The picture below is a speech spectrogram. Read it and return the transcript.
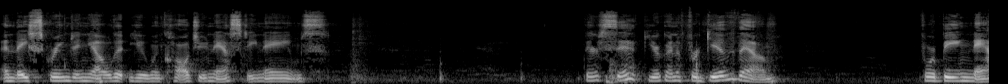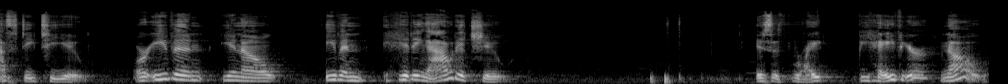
and they screamed and yelled at you and called you nasty names, they're sick. You're going to forgive them for being nasty to you or even, you know, even hitting out at you. Is it right behavior? No.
